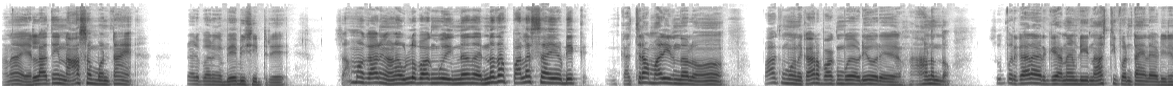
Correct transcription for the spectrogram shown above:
ஆனால் எல்லாத்தையும் நாசம் பண்ணிட்டான். பின்னாடி பாருங்கள் பேபி சீட்ரு செம்ம காருங்க. ஆனால் உள்ளே பார்க்கும்போது என்னதான் என்ன தான் பழசாயி அப்படியே கச்சரா மாதிரி இருந்தாலும் பார்க்கும்போது அந்த காரை பார்க்கும்போது அப்படியே ஒரு ஆனந்தம். சூப்பர் காராக இருக்குது ஆனால் இப்படி நாஸ்தி பண்ணிட்டாங்களே அப்படின்னு.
